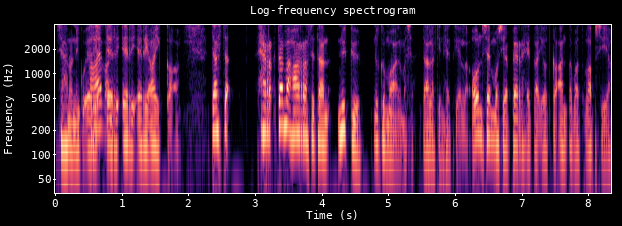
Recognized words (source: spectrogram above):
sehän on niin kuin eri, Aivan. eri, eri, eri aikaa. Tästä Her, tämä harrastetaan nyky, nykymaailmassa tälläkin hetkellä. On semmoisia perheitä, jotka antavat lapsia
